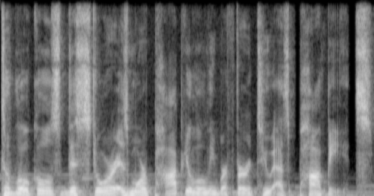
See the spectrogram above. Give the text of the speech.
To locals, this store is more popularly referred to as Poppy's.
